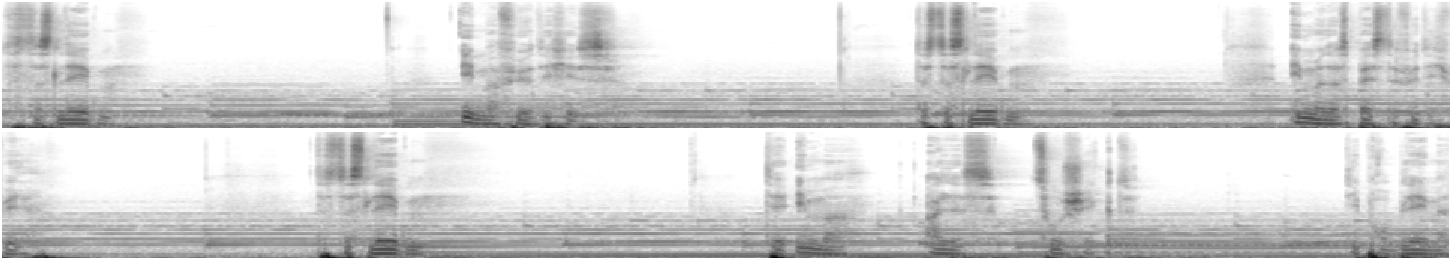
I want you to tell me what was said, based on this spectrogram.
Dass das Leben immer für dich ist. Dass das Leben immer das Beste für dich will. Dass das Leben dir immer alles zuschickt. Die Probleme,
